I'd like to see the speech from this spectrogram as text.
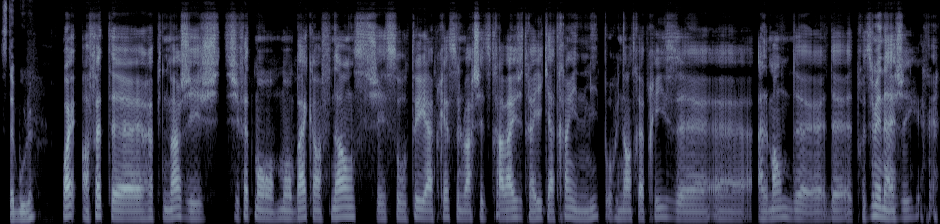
ce bout-là? Ouais, en fait, euh, rapidement, j'ai j- j'ai fait mon, mon bac en finance. J'ai sauté après sur le marché du travail. J'ai travaillé quatre ans et demi pour une entreprise euh, euh, allemande de, de produits ménagers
